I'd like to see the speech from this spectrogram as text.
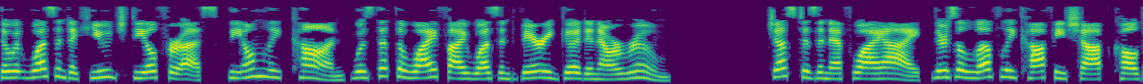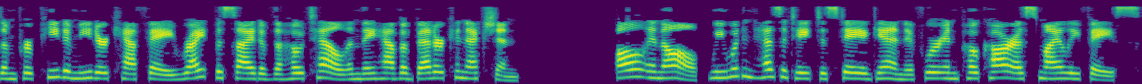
Though it wasn't a huge deal for us, the only con was that the Wi-Fi wasn't very good in our room. Just as an FYI, there's a lovely coffee shop called Perpeta Meter Cafe right beside of the hotel and they have a better connection. All in all, we wouldn't hesitate to stay again if we're in Pokhara smiley face.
